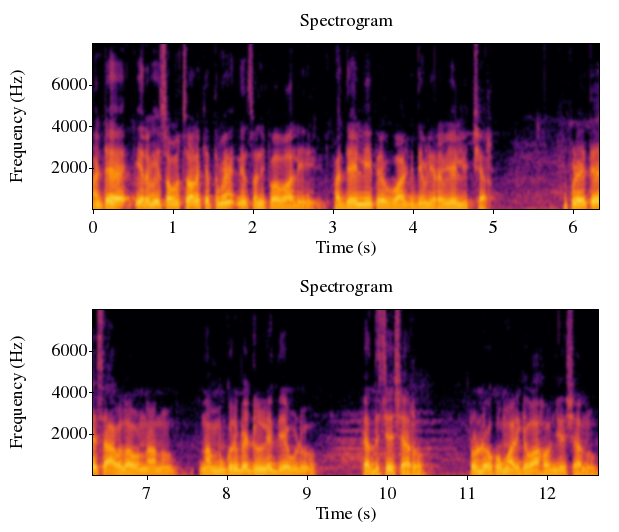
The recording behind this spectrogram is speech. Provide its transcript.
అంటే ఇరవై సంవత్సరాల క్రితమే నేను చనిపోవాలి. పదేళ్ళు ఈ ప్రభువా అంటే దేవుడు ఇరవై ఏళ్ళు ఇచ్చారు. ఇప్పుడైతే సేవలో ఉన్నాను. నా ముగ్గురు బిడ్డల్ని దేవుడు పెద్ద చేశారు. రెండో కుమారుడికి వివాహం చేశాను.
